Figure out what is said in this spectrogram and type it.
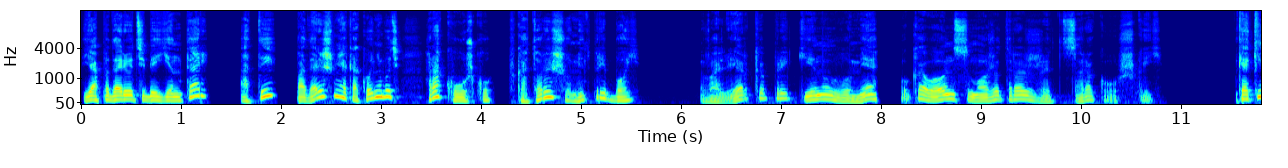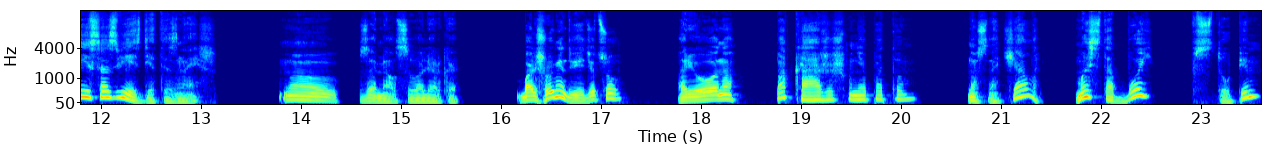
Я подарю тебе янтарь, а ты подаришь мне какую-нибудь ракушку, в которой шумит прибой. Валерка прикинул в уме, у кого он сможет разжиться ракушкой. Какие созвездия ты знаешь? Ну, замялся Валерка. Большую медведицу, Ориона. Покажешь мне потом. Но сначала мы с тобой вступим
